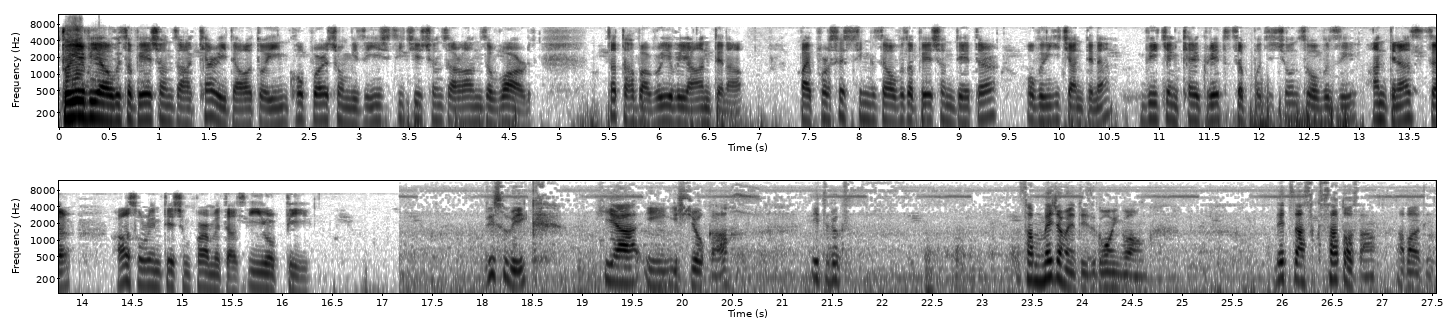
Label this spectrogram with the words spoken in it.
VLBI observations are carried out in cooperation with institutions around the world that have a VLBI antenna. By processing the observation data of each antenna, we can calculate the positions of the antennas, the Earth Orientation Parameters, EOP. This week, here in Ishioka, it looks some measurement is going on. Let's ask Sato-san about it.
